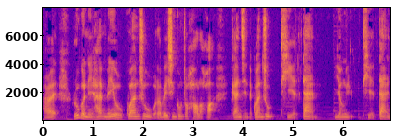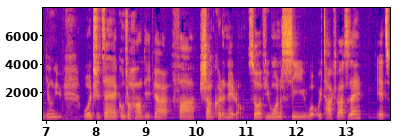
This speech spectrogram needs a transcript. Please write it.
All right，如果你还没有关注我的微信公众号的话，赶紧的关注铁蛋 英语，铁蛋英语。我只在公众号里边发上课的内容。So if you want to see what we talked about today, it's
